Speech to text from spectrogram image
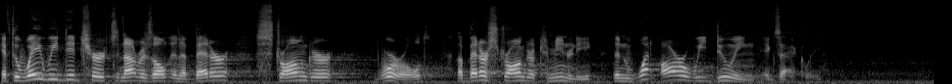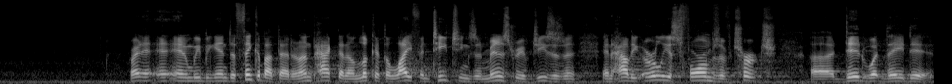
If the way we did church did not result in a better, stronger world, a better, stronger community, then what are we doing exactly? Right? And, we begin to think about that and unpack that and look at the life and teachings and ministry of Jesus and, and how the earliest forms of church uh, did what they did.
